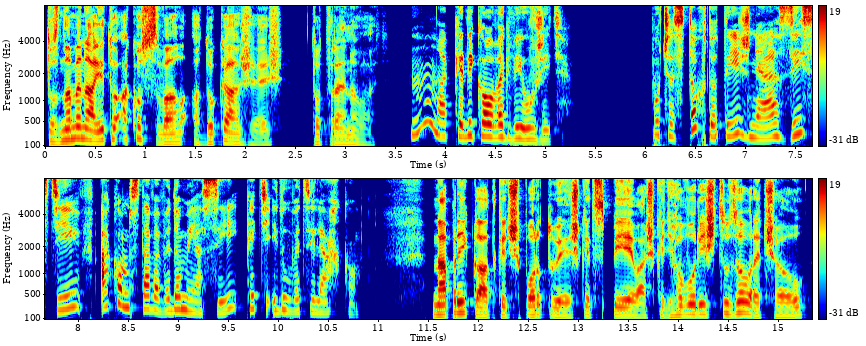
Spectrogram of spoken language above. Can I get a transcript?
To znamená, je to ako sval a dokážeš to trénovať. Hmm, a kedykoľvek využiť. Počas tohto týždňa zisti, v akom stave vedomia si, keď ti idú veci ľahko. Napríklad, keď športuješ, keď spievaš, keď hovoríš cudzou rečou,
